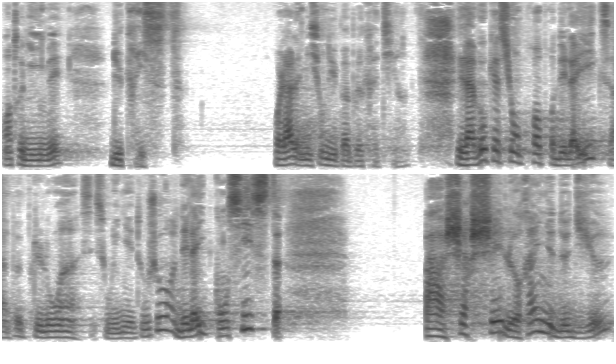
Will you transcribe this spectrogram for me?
entre guillemets, du Christ. Voilà la mission du peuple chrétien. La vocation propre des laïcs, c'est un peu plus loin, c'est souligné toujours, des laïcs consiste à chercher le règne de Dieu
